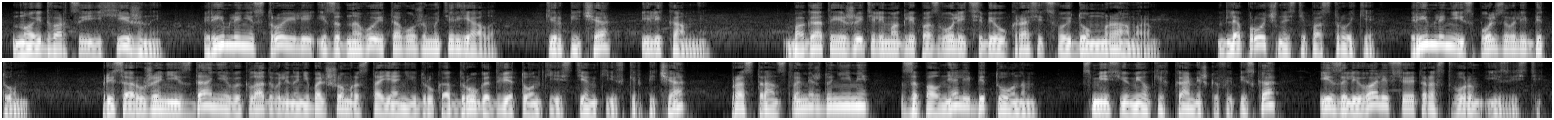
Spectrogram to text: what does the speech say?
Но и дворцы и хижины римляне строили из одного и того же материала – кирпича или камня. Богатые жители могли позволить себе украсить свой дом мрамором. Для прочности постройки римляне использовали бетон. При сооружении здания выкладывали на небольшом расстоянии друг от друга две тонкие стенки из кирпича, пространство между ними заполняли бетоном, смесью мелких камешков и песка и заливали все это раствором извести.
